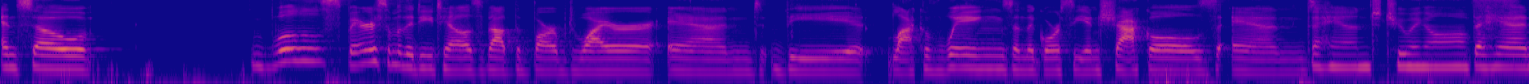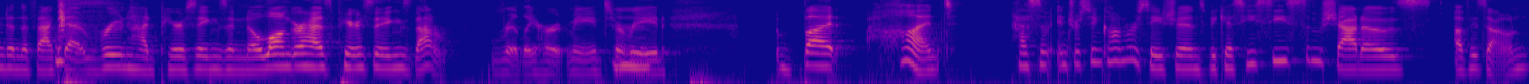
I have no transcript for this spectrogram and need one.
and so we'll spare some of the details about the barbed wire and the lack of wings and the Gorsian shackles and The hand chewing off. the hand and the fact that Ruhn had piercings and no longer has piercings. That really hurt me to read. But Hunt has some interesting conversations because he sees some shadows of his own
